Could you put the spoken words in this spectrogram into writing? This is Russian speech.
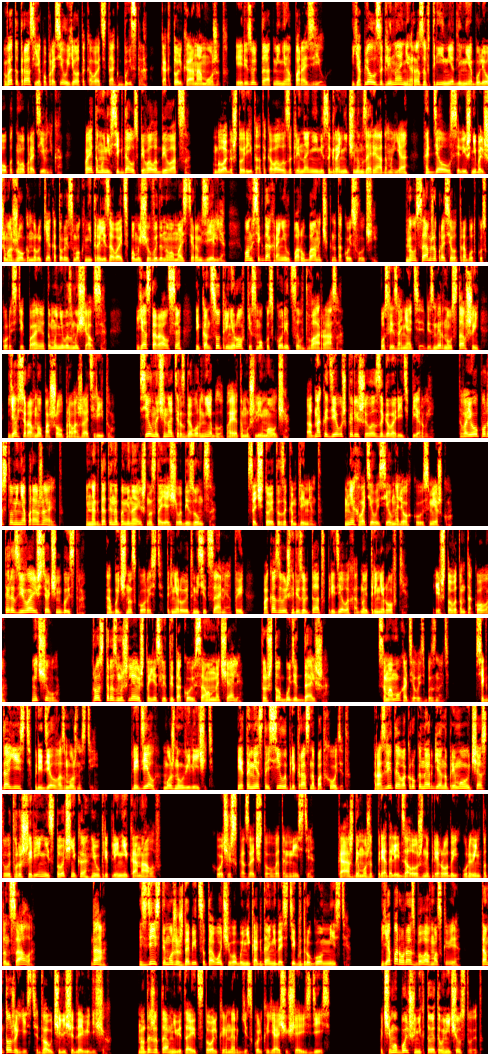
В этот раз я попросил ее атаковать так быстро, как только она может, и результат меня поразил. Я плел заклинание раза в три медленнее более опытного противника, поэтому не всегда успевал отбиваться. Благо, что Рита атаковала заклинаниями с ограниченным зарядом, и я отделался лишь небольшим ожогом на руке, который смог нейтрализовать с помощью выданного мастером зелья. Он всегда хранил пару баночек на такой случай. Но сам же просил отработку скорости, поэтому не возмущался. Я старался и к концу тренировки смог ускориться в два раза. После занятия, безмерно уставший, я все равно пошел провожать Риту. Сил начинать разговор не было, поэтому шли молча. Однако девушка решила заговорить первой. «Твое упорство меня поражает. Иногда ты напоминаешь настоящего безумца». Сочту это за комплимент. Мне хватило сил на легкую усмешку. Ты развиваешься очень быстро. Обычно скорость тренируют месяцами, а ты показываешь результат в пределах одной тренировки. И что в этом такого? Ничего. Просто размышляю, что если ты такой в самом начале, то что будет дальше? Самому хотелось бы знать. Всегда есть предел возможностей. Предел можно увеличить. И это место силы прекрасно подходит. Разлитая вокруг энергия напрямую участвует в расширении источника и укреплении каналов. Хочешь сказать, что в этом месте каждый может преодолеть заложенный природой уровень потенциала? Да. Здесь ты можешь добиться того, чего бы никогда не достиг в другом месте. Я пару раз была в Москве. Там тоже есть два училища для видящих. Но даже там не витает столько энергии, сколько я ощущаю здесь. Почему больше никто этого не чувствует?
